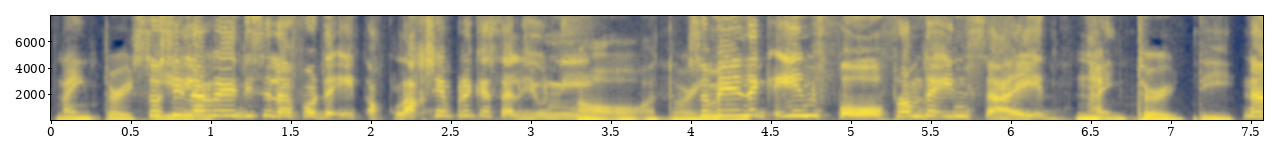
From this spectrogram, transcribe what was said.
9.30. So sila ready sila for the 8 o'clock. Siyempre kasal yun eh. Oo, attorney. So may nag-info from the inside 9.30. na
